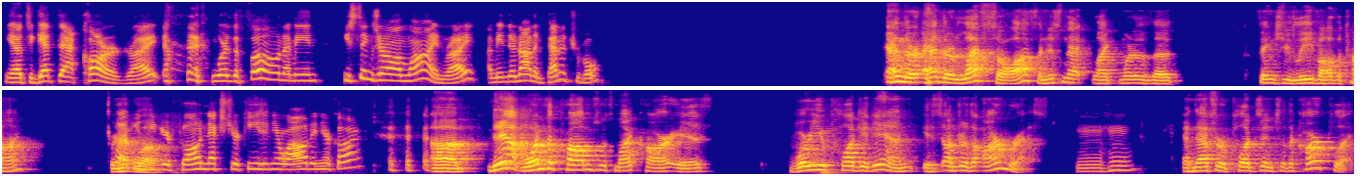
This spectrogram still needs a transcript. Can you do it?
you know, to get that card, right? Where the phone, I mean, these things are online, right? I mean, they're not impenetrable and they're and they're left so often isn't that like one of the things you leave all the time What, you leave your phone next to your keys in your wallet in your car? um, yeah, one of the problems with my car is where you plug it in is under the armrest. Mm-hmm. And that's where it plugs into the CarPlay.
